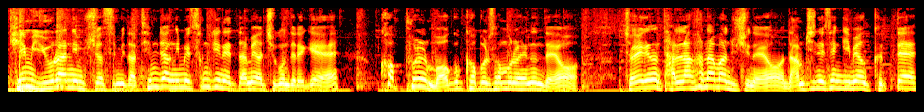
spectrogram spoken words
김유라님 주셨습니다. 팀장님이 승진했다며 직원들에게 커플 머그컵을 선물을 했는데요. 저에게는 달랑 하나만 주시네요. 남친이 생기면 그때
